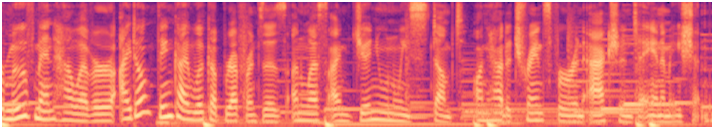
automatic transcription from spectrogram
For movement, however, I don't think I look up references unless I'm genuinely stumped on how to transfer an action to animation.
